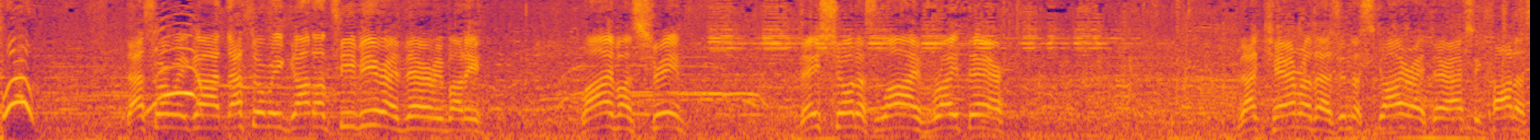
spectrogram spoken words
Woo! That's where we got. That's where we got on TV right there, everybody. Live on stream. They showed us live right there. That camera that's in the sky right there actually caught us.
